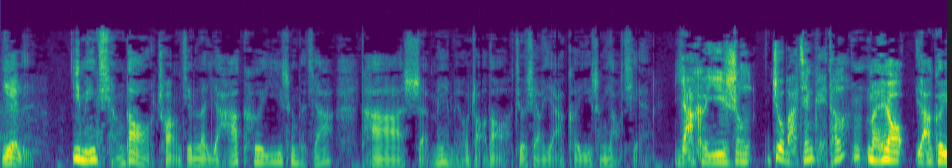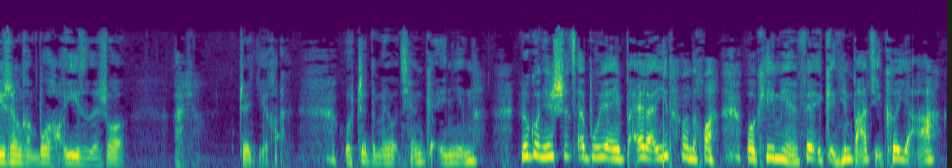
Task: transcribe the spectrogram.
夜里，一名强盗闯进了牙科医生的家，他什么也没有找到，就向牙科医生要钱。牙科医生就把钱给他了。没有，牙科医生很不好意思的说：“哎呀，真遗憾，我真的没有钱给您呢。如果您实在不愿意白来一趟的话，我可以免费给您拔几颗牙。”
